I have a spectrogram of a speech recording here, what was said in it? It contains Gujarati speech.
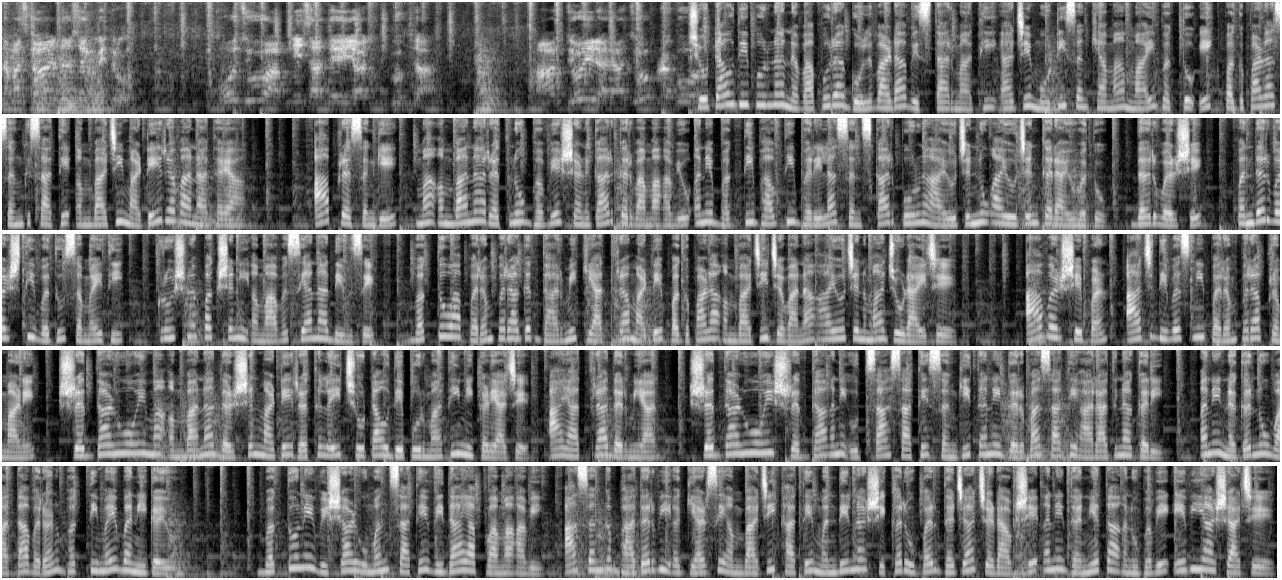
નમસ્કાર દર્શક મિત્રો. હું છું આપની સાથે યશ ગુપ્તા. છોટાઉદેપુરના નવાપુરા ગોલવાડા વિસ્તારમાંથી આજે મોટી સંખ્યામાં માઈ ભક્તો એક પગપાળા સંઘ સાથે અંબાજી માટે રવાના થયા. આ પ્રસંગે માં અંબાના રથનો ભવ્ય શણગાર કરવામાં આવ્યો અને ભક્તિભાવથી ભરેલા સંસ્કારપૂર્ણ આયોજનનું આયોજન કરાયું હતું. દર વર્ષે પંદર વર્ષથી વધુ સમયથી કૃષ્ણ પક્ષની અમાવસ્યાના દિવસે ભક્તો આ પરંપરાગત ધાર્મિક યાત્રા માટે પગપાળા અંબાજી જવાના આયોજનમાં જોડાય છે. આ વર્ષે પણ આજ દિવસની પરંપરા પ્રમાણે શ્રદ્ધાળુઓએ માં અંબાના દર્શન માટે રથ લઈ છોટાઉદેપુરમાંથી નીકળ્યા છે. આ યાત્રા દરમિયાન શ્રદ્ધાળુઓએ શ્રદ્ધા અને ઉત્સાહ સાથે સંગીત અને ગરબા સાથે આરાધના કરી અને નગરનું વાતાવરણ ભક્તિમય બની ગયું. ભક્તોને વિશાળ ઉમંગ સાથે વિદાય આપવામાં આવી. આ સંઘ ભાદરવી અગિયારસે અંબાજી ખાતે મંદિરના શિખર ઉપર ધજા ચડાવશે અને ધન્યતા અનુભવે એવી આશા છે.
